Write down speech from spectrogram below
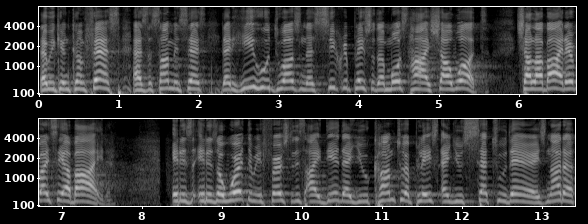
That we can confess, as the psalmist says, that he who dwells in the secret place of the Most High shall what? Shall abide. Everybody say abide. It is, it is a word that refers to this idea that you come to a place and you settle there. It's not a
